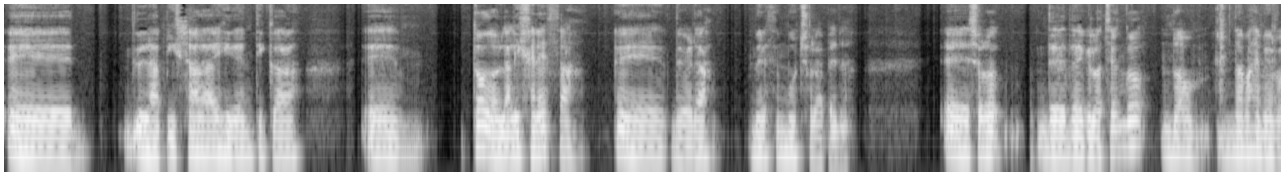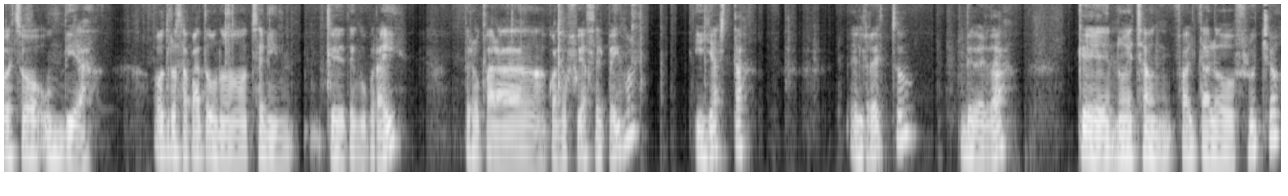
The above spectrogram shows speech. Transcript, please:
eh, la pisada es idéntica, todo, la ligereza, de verdad, merece mucho la pena. Solo desde que los tengo, no, nada más me he puesto un día otro zapato, unos tenis que tengo por ahí, pero para cuando fui a hacer paintball, y ya está. El resto de verdad, que no echan falta los fluchos.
